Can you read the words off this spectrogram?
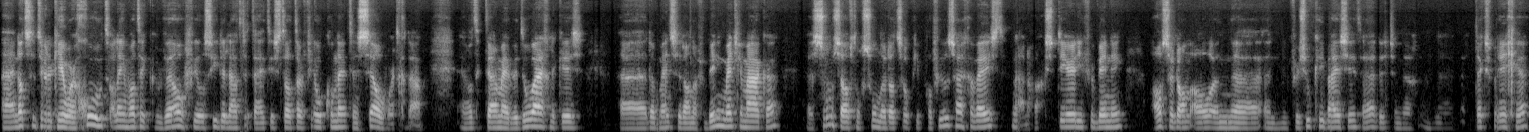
Uh, en dat is natuurlijk heel erg goed. Alleen wat ik wel veel zie de laatste tijd is dat er veel connect en sell wordt gedaan. En wat ik daarmee bedoel eigenlijk is uh, dat mensen dan een verbinding met je maken. Soms zelfs nog zonder dat ze op je profiel zijn geweest. Nou, dan accepteer je die verbinding. Als er dan al een, een verzoekje bij zit, hè, dus een, een tekstberichtje.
